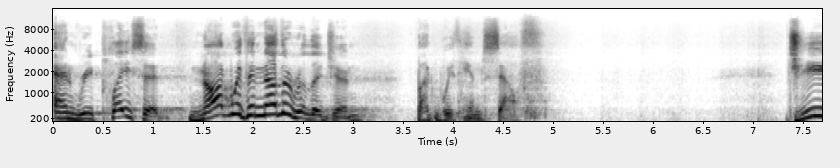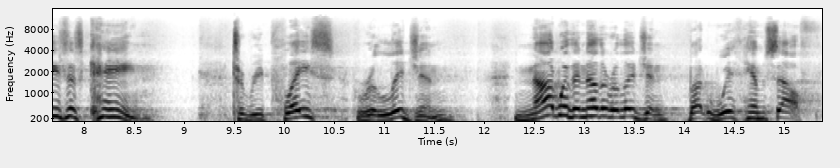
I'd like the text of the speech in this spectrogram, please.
and replace it not with another religion, but with Himself. Jesus came to replace religion not with another religion, but with Himself.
